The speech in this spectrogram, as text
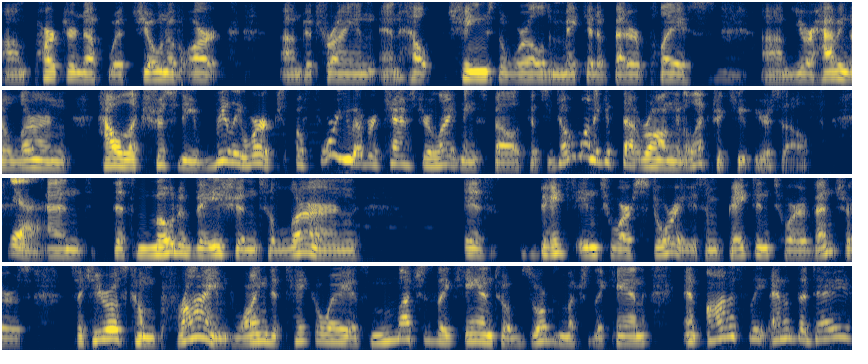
um, partnered up with joan of arc um, to try and, and help change the world and make it a better place. Hmm. um, you're having to learn how electricity really works before you ever cast your lightning spell because you don't want to get that wrong and electrocute yourself. Yeah. And this motivation to learn is baked into our stories and baked into our adventures. So heroes come primed, wanting to take away as much as they can, to absorb as much as they can. And honestly, end of the day,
